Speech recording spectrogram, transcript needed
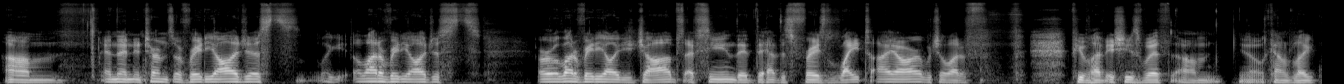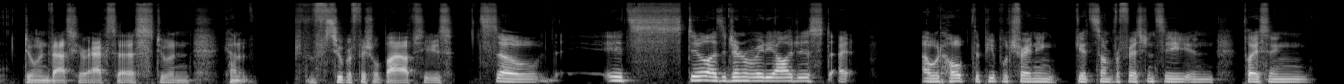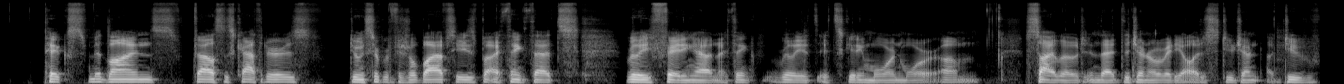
Um, and then in terms of radiologists, like a lot of radiologists or a lot of radiology jobs I've seen that they have this phrase light IR, which a lot of people have issues with. Um, you know, kind of like doing vascular access, doing kind of superficial biopsies. So it's still as a general radiologist, I I would hope that people training get some proficiency in placing PICCs, midlines, dialysis catheters, doing superficial biopsies, but I think that's really fading out, and I think really it, it's getting more and more um, siloed in that the general radiologists do gen- do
